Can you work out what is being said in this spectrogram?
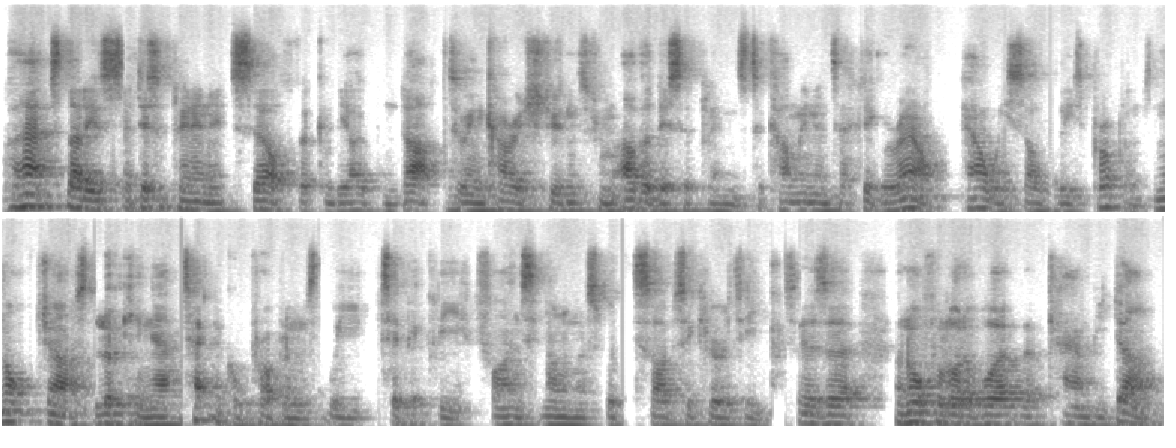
Perhaps that is a discipline in itself that can be opened up to encourage students from other disciplines to come in and to figure out how we solve these problems, not just looking at technical problems we typically find synonymous with cybersecurity. So there's a, an awful lot of work that can be done.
